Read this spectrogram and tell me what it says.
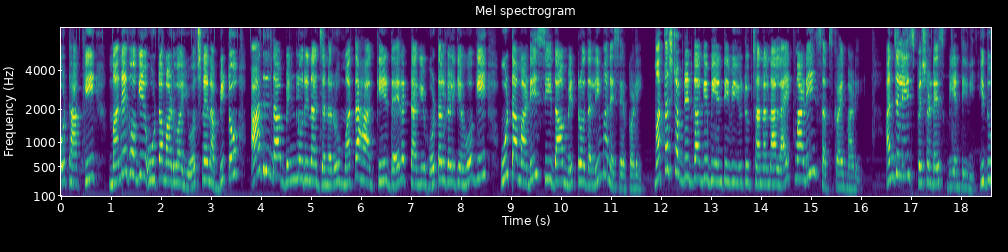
ಓಟ್ ಹಾಕಿ ಮನೆಗೆ ಹೋಗಿ ಊಟ ಮಾಡುವ ಯೋಚನೆನ ಬಿಟ್ಟು, ಆದ್ರಿಂದ ಬೆಂಗಳೂರಿನ ಜನರು ಮತ ಹಾಕಿ ಡೈರೆಕ್ಟ್ ಆಗಿ ಹೋಟೆಲ್ಗಳಿಗೆ ಹೋಗಿ ಊಟ ಮಾಡಿ ಸೀದಾ ಮೆಟ್ರೋದಲ್ಲಿ ಮನೆ ಸೇರ್ಕೊಳ್ಳಿ. ಮತ್ತಷ್ಟು ಅಪ್ಡೇಟ್ಗಾಗಿ ಬಿ ಎನ್ ಟಿವಿ ಯೂಟ್ಯೂಬ್ ಚಾನಲ್ನ ಲೈಕ್ ಮಾಡಿ ಸಬ್ಸ್ಕ್ರೈಬ್ ಮಾಡಿ. Anjali special desk B N TV ಇದು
